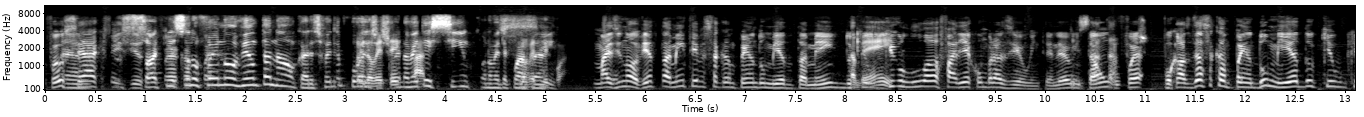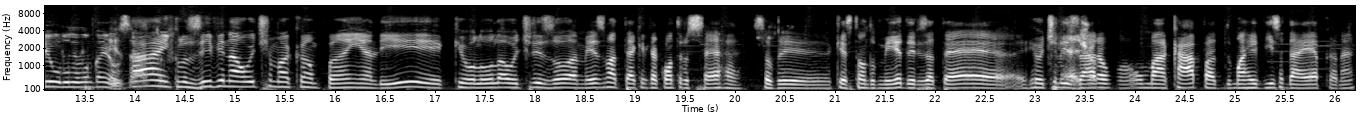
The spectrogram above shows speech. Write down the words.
Foi o É. CEA que fez isso. Só que isso não foi em campanha. 90, não, cara. Isso foi depois. Foi Acho que foi em 95. 95, 94. é. 94. Mas em 90 também teve essa campanha do medo também, do que, Também. o que o Lula faria com o Brasil, entendeu? Então Exatamente. foi por causa dessa campanha do medo que, o- que o Lula não ganhou. Ah, inclusive na última campanha ali, que o Lula utilizou a mesma técnica contra o Serra sobre a questão do medo, eles até reutilizaram uma capa de uma revista da época, né?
